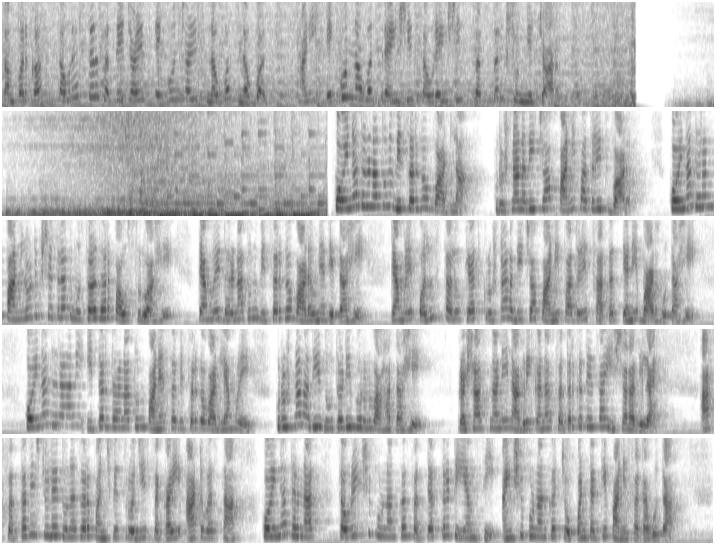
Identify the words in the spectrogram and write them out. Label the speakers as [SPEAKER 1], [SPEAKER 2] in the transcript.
[SPEAKER 1] संपर्क चौऱ्याहत्तर सत्तेचाळीस एकोणचाळीस नव्वद नव्वद आणि एकोणनव्वद त्र्याऐंशी चौऱ्याऐंशी सत्तर शून्य चार. कोयना धरणातून विसर्ग वाढला. कृष्णा नदीच्या पाणी पातळीत वाढ. कोयना धरण पाणलोट क्षेत्रात मुसळधार पाऊस सुरू आहे. त्यामुळे धरणातून विसर्ग वाढवण्यात येत आहे. त्यामुळे पलूस तालुक्यात कृष्णा नदीच्या पाणी पातळीत सातत्याने वाढ होत आहे. कोयना धरण आणि इतर धरणातून पाण्याचा विसर्ग वाढल्यामुळे कृष्णा नदी दुतडी भरून वाहत आहे. प्रशासनाने नागरिकांना सतर्कतेचा इशारा दिलाय. आज सत्तावीस जुलै दोन हजार पंचवीस रोजी सकाळी आठ वाजता कोयना धरणात चौऱ्याऐंशी पूर्णांक सत्याहत्तर टी एम सी ऐंशी पूर्णांक चोपन्न टक्के पाणीसाठा होता.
